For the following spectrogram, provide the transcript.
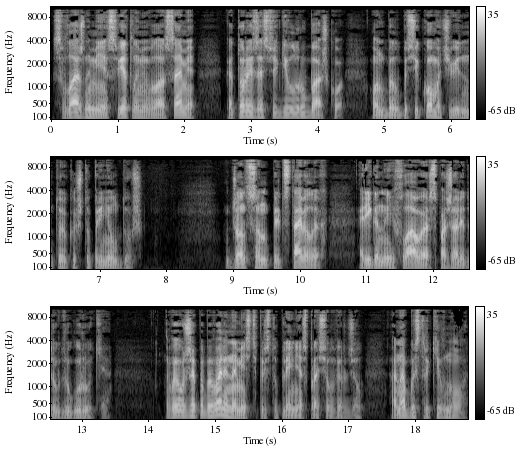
с влажными светлыми волосами, который застегивал рубашку. Он был босиком, очевидно, только что принял душ. Джонсон представил их, Риган и Флауэрс пожали друг другу руки. «Вы уже побывали на месте преступления?» — спросил Вирджил. Она быстро кивнула.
